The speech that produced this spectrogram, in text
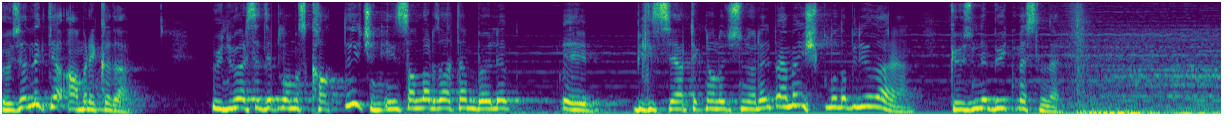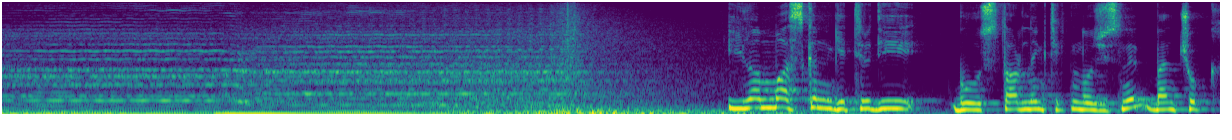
özellikle Amerika'da üniversite diploması kalktığı için insanlar zaten böyle e, bilgisayar teknolojisini öğrenip hemen iş bulabiliyorlar yani. Gözünde büyütmesinler. Elon Musk'ın getirdiği bu Starlink teknolojisini ben çok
